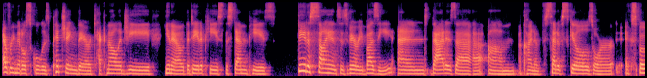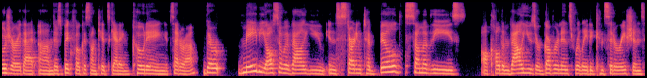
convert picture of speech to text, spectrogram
every middle school is pitching their technology you know the data piece the stem piece. Data science is very buzzy and that is a, um, a kind of set of skills or exposure that um, there's a big focus on kids getting coding et cetera. There may be also a value in starting to build some of these i'll call them values or governance related considerations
